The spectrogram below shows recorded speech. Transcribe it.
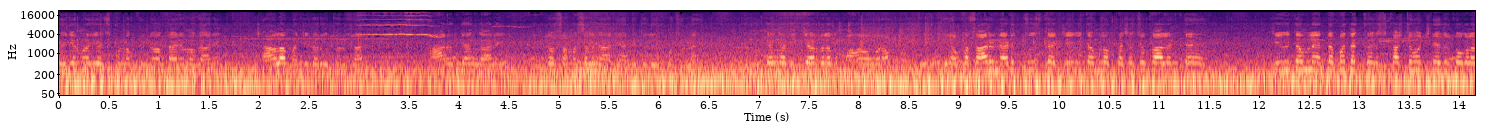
ఏ జన్మలో చేసుకున్న పుణ్యకార్యము కానీ చాలా మంచి జరుగుతుంది సార్. ఆరోగ్యం కానీ ఇంట్లో సమస్యలు కానీ అన్నీ తొలగిపోతున్నాయి. ముఖ్యంగా విద్యార్థులకు మహావరం. ఇది ఒక్కసారి నడిపి చూస్తే జీవితంలో కష్టసుఖాలంటే జీవితంలో ఎంత పెద్ద కష్టం వచ్చినా ఎదుర్కోగల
